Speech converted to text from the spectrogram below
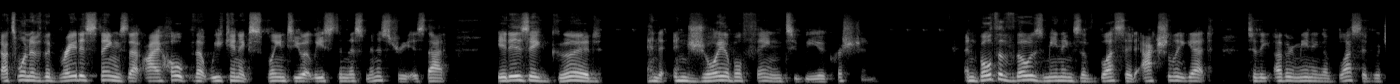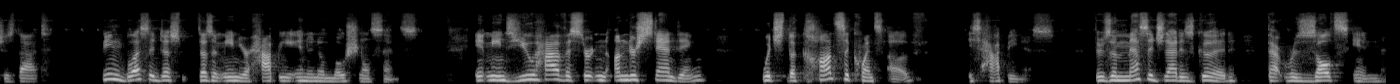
That's one of the greatest things that I hope that we can explain to you, at least in this ministry, is that it is a good and enjoyable thing to be a Christian. And both of those meanings of blessed actually get to the other meaning of blessed, which is that being blessed just doesn't mean you're happy in an emotional sense. It means you have a certain understanding, which the consequence of is happiness. There's a message that is good that results in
